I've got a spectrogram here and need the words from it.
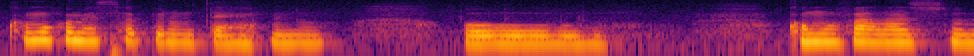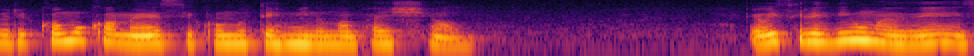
Como começar por um término? Ou. Como falar sobre como começa e como termina uma paixão? Eu escrevi uma vez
